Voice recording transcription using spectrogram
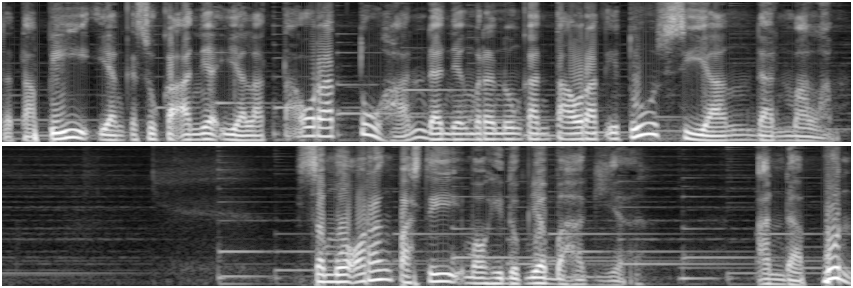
tetapi yang kesukaannya ialah Taurat Tuhan dan yang merenungkan Taurat itu siang dan malam. Semua orang pasti mau hidupnya bahagia. Anda pun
